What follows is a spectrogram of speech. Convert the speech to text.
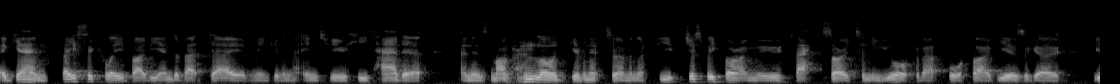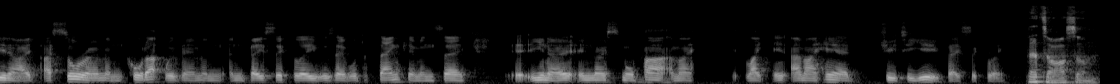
again. Basically, by the end of that day of me giving that interview, he had it and his mother-in-law had given it to him. And a few, just before I moved back, sorry, to New York about four or five years ago, you know, I, I saw him and caught up with him, and, and basically was able to thank him and say, eh, you know, in no small part am I like eh, am I here due to you, basically. That's awesome.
